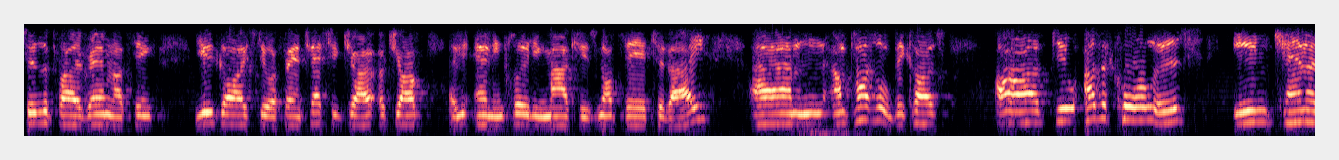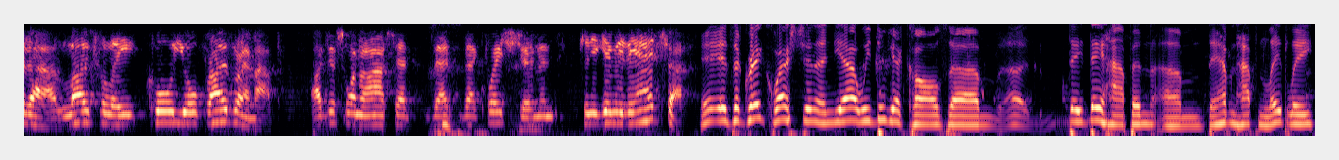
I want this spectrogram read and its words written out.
to the program, and I think you guys do a fantastic jo- job, and, and including Mark, who's not there today. Um, I'm puzzled because uh, do other callers in Canada locally call your program up? I just want to ask that, that, that question, and can you give me the answer? It's a great question, and yeah, we do get calls. Um, uh, they they happen. Um, they haven't happened lately.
